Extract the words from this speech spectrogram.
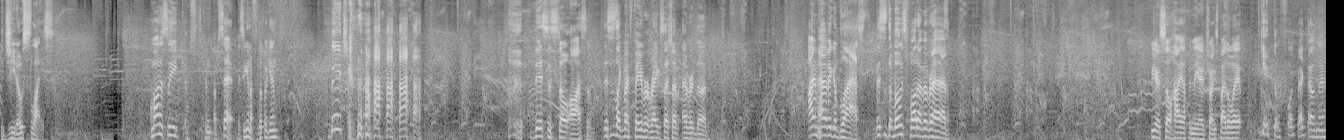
Vegito Slice. I'm honestly upset. Is he gonna flip again? Bitch! this is so awesome. This is like my favorite rank session I've ever done. I'm having a blast. This is the most fun I've ever had. We are so high up in the air, Trunks, by the way. Get the fuck back down there.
